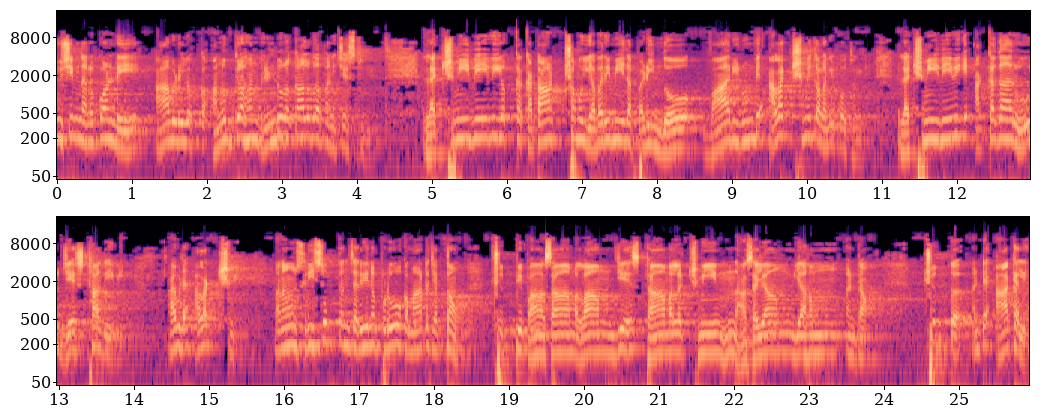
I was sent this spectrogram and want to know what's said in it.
చూసిందనుకోండి ఆవిడ యొక్క అనుగ్రహం రెండు రకాలుగా పనిచేస్తుంది. లక్ష్మీదేవి యొక్క కటాక్షము ఎవరి మీద పడిందో వారి నుండి అలక్ష్మి తొలగిపోతుంది. లక్ష్మీదేవికి అక్కగారు జ్యేష్ఠాదేవి ఆవిడ అలక్ష్మి. మనం శ్రీ సూక్తం చదివినప్పుడు ఒక మాట చెప్తాం. క్షుత్పిపాసామలాం జ్యేష్ఠామలక్ష్మీం నాశయాం యహం అంటాం. క్షుత్ అంటే ఆకలి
